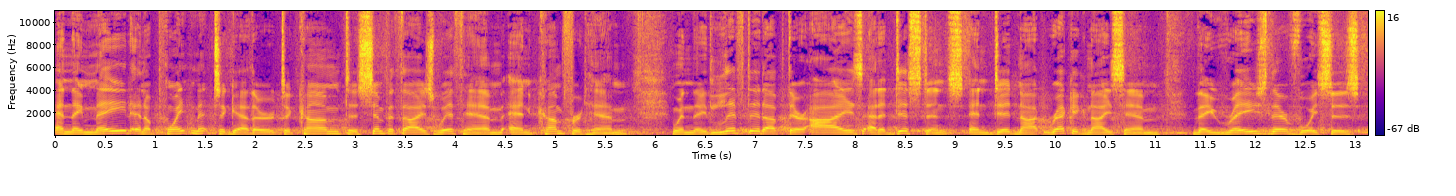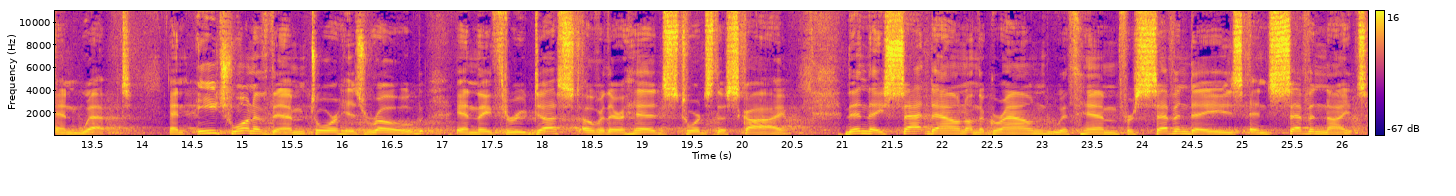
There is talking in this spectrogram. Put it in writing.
and they made an appointment together to come to sympathize with him and comfort him when they lifted up their eyes at a distance and did not recognize him. They raised their voices and wept. And each one of them tore his robe, and they threw dust over their heads towards the sky. Then they sat down on the ground with him for seven days and seven nights,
